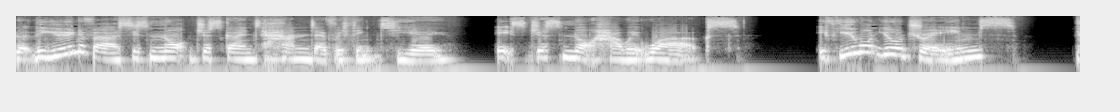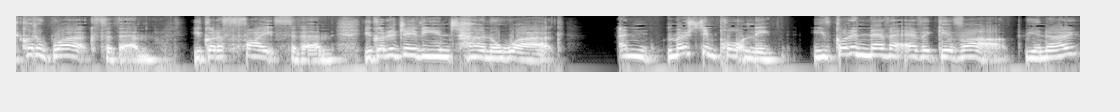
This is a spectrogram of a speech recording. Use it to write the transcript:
Look, the universe is not just going to hand everything to you. It's just not how it works. If you want your dreams, You've got to work for them. You've got to fight for them. You've got to do the internal work. And most importantly, you've got to never ever give up, you know?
